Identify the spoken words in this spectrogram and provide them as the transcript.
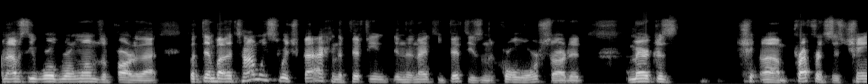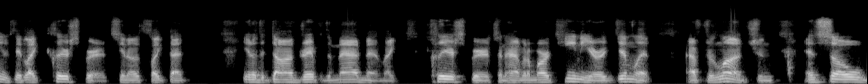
And obviously World War One was a part of that. But then by the time we switched back in the 15 in the 1950s and the Cold War started, America's um, preferences changed. They like clear spirits. You know, it's like that. You know, the Don Draper, the Madman, like clear spirits and having a martini or a gimlet after lunch, and and so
